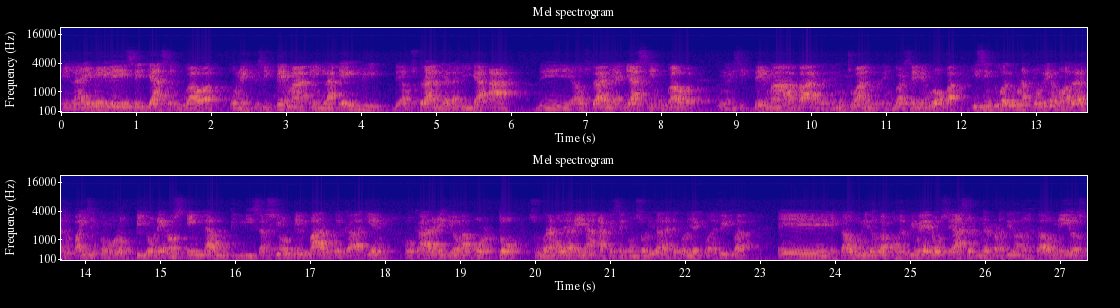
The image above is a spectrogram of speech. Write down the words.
En la MLS ya se jugaba con este sistema, en la A-League de Australia, la Liga A de Australia, ya se jugaba con el sistema VAR desde mucho antes de jugarse en Europa y sin duda alguna podríamos hablar de estos países como los pioneros en la utilización del VAR, porque cada quien o cada región aportó su grano de arena a que se consolidara este proyecto de FIFA. Eh, Estados Unidos lo acoge primero, se hace el primer partido en los Estados Unidos,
